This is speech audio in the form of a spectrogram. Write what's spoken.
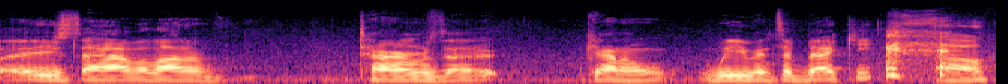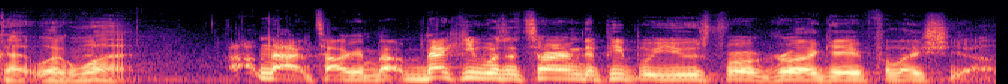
I used to have a lot of terms that kind of weave into Becky. Oh, okay. Like what? I'm not talking about Becky was a term that people used for a girl that gave fellatio.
